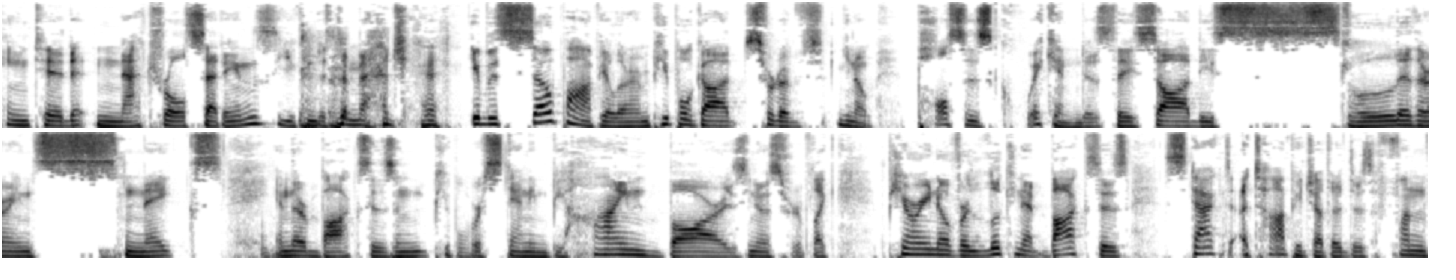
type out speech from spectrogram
painted natural settings. You can just imagine it. It was so popular, and people got sort of, you know, pulses quickened as they saw these slithering snakes in their boxes, and people were standing behind bars, you know, sort of like peering over, looking at boxes stacked atop each other. There's a fun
